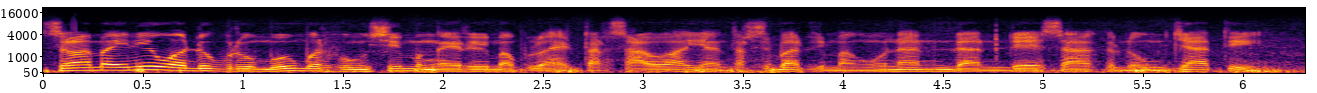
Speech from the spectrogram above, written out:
Selama ini Waduk Berumbung berfungsi mengairi 50 hektar sawah yang tersebar di Mangunan dan Desa Kedung Jati.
